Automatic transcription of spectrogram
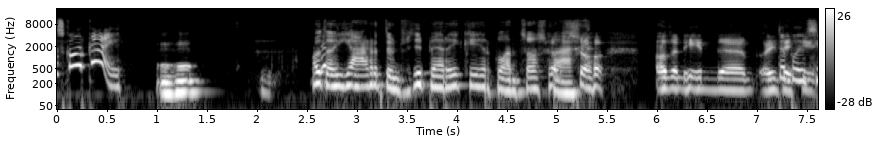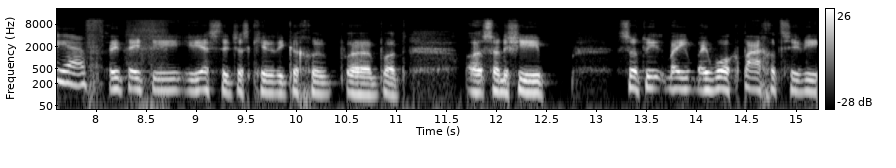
Ysgol ar gau? Mhm. Oedd o iard yn rhy berig i'r blantos bach. So, oedd yn un... WTF. Oedd yn deud i Estyn just cyn i ni gychwyn bod... So nes i... So dwi... Mae walk bach o tu fi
